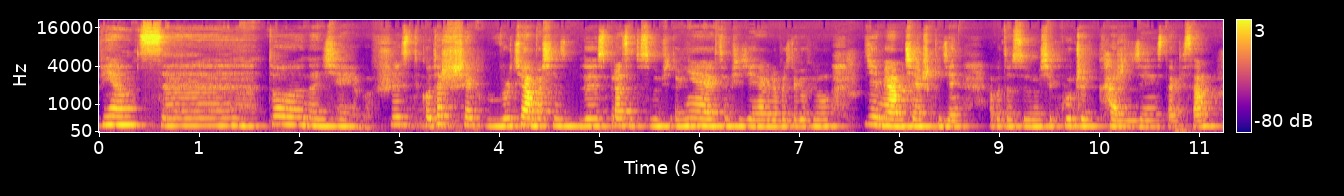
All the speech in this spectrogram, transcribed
Więc e, to na dzisiaj chyba wszystko. Też jak wróciłam właśnie z, z pracy, to sobie myślę tak, nie, chcę się dzisiaj nagrywać tego filmu. Dzisiaj miałam ciężki dzień, a potem sobie myślę, kurczę, każdy dzień jest taki sam.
